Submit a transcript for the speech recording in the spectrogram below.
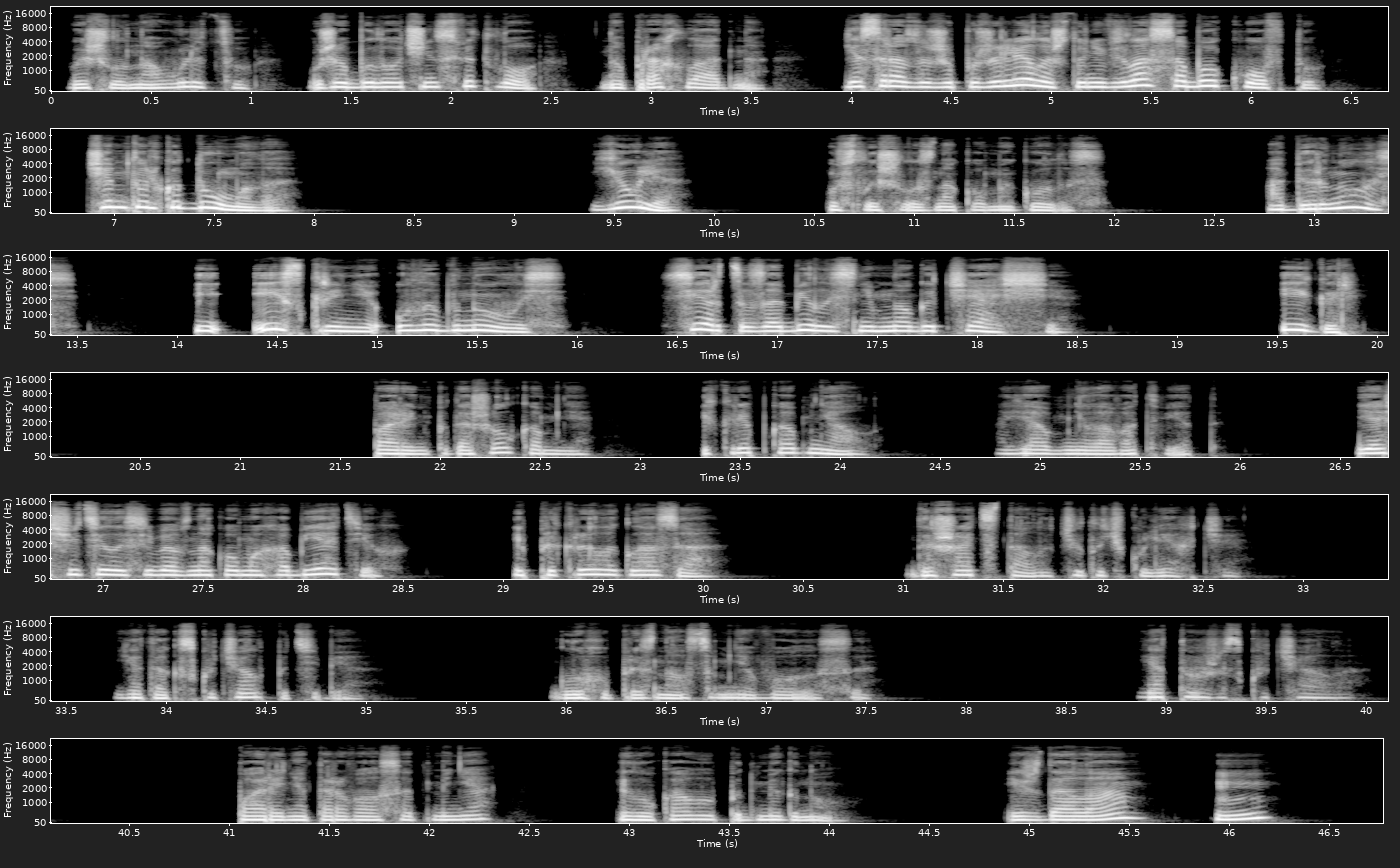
Вышла на улицу, уже было очень светло, но прохладно. Я сразу же пожалела, что не взяла с собой кофту. Чем только думала. «Юля!» — услышала знакомый голос. Обернулась и искренне улыбнулась. Сердце забилось немного чаще. «Игорь!» Парень подошел ко мне и крепко обнял, а я обняла в ответ. Я ощутила себя в знакомых объятиях и прикрыла глаза. Дышать стало чуточку легче. «Я так скучал по тебе», — глухо признался мне волосы. «Я тоже скучала». Парень оторвался от меня и лукаво подмигнул. «И ждала, м?»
